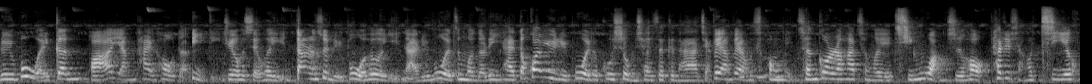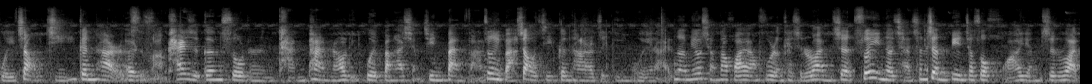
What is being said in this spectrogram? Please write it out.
吕不韦跟华阳太后的弟弟，最后谁会赢？当然是吕不韦会赢啊！吕不韦这么的厉害，都关于吕不韦的故事，我们下一次跟大家讲。非常非常的聪明，成功让他成为秦王之后，他就想要接回赵姬跟他儿子嘛，开始跟所有的人谈判，然后吕不韦帮他想尽办法，终于把赵姬跟他儿子赢回来了。那没有想到华阳夫人开始乱政，所以呢产生。政变叫做华阳之乱，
